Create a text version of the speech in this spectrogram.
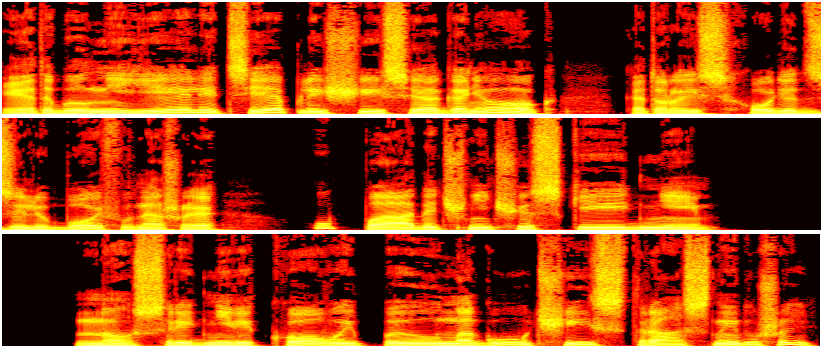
и это был не еле теплящийся огонек, который исходит за любовь в наши упадочнические дни, но средневековый пыл могучей страстной души,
